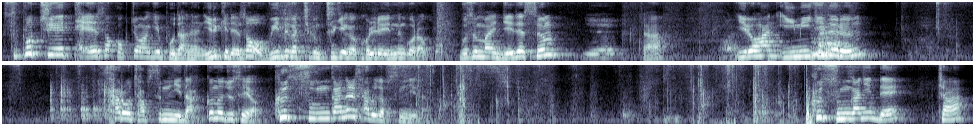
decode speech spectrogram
스포츠에 대해서 걱정하기보다는 이렇게 돼서 with가 지금 두 개가 걸려 있는 거라고 무슨 말인지 이해됐음? 예. 자 이러한 이미지들은 사로잡습니다. 끊어주세요. 그 순간을 사로잡습니다. 그 순간인데 자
